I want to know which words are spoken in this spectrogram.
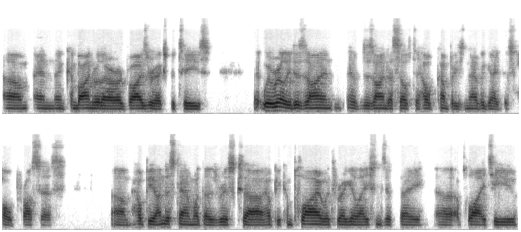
um, and then combined with our advisory expertise, we're really designed have designed ourselves to help companies navigate this whole process. Um, help you understand what those risks are, help you comply with regulations if they uh, apply to you,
